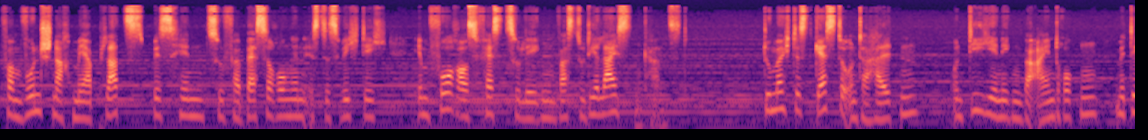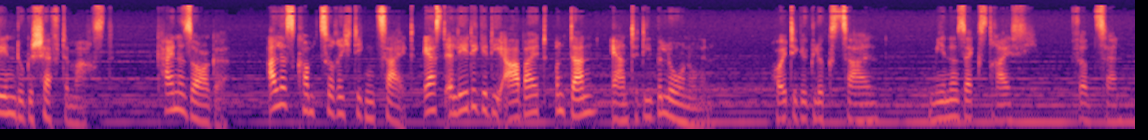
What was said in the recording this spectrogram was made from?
Vom Wunsch nach mehr Platz bis hin zu Verbesserungen ist es wichtig, im Voraus festzulegen, was du dir leisten kannst. Du möchtest Gäste unterhalten und diejenigen beeindrucken, mit denen du Geschäfte machst. Keine Sorge, alles kommt zur richtigen Zeit. Erst erledige die Arbeit und dann ernte die Belohnungen. Heutige Glückszahlen minus 630 14.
